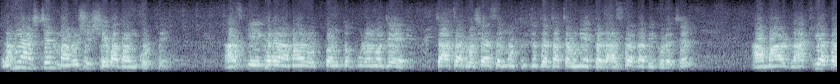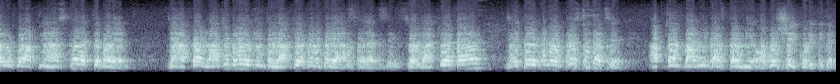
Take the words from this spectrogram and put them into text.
উনি আসছেন মানুষের সেবা দান করতে। আজকে এখানে আমার অত্যন্ত পুরনো যে চাচা বসে আছেন, মুক্তিযোদ্ধা চাচা, উনি একটা রাস্তা দাবি করেছেন। আমার লাখি আপার উপর আপনি আস্থা রাখতে পারেন যে আপনার রাজু ভাইও কিন্তু লাখি আপার উপরে আস্থা রাখছে। তো লাখি আপা যেহেতু এখানে উপস্থিত আছে, আপনার বাড়ির রাস্তা উনি অবশ্যই করে দিবেন।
